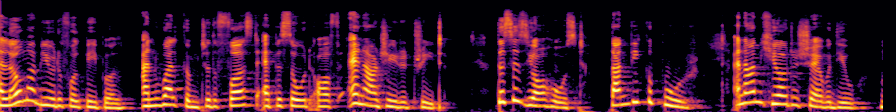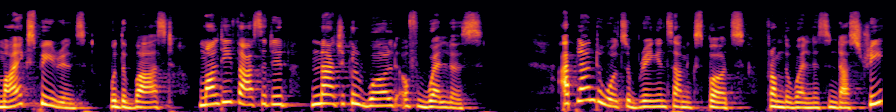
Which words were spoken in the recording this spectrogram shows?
Hello, my beautiful people, and welcome to the first episode of NRG Retreat. This is your host, Tanveey Kapur, and I'm here to share with you my experience with the vast, multifaceted, magical world of wellness. I plan to also bring in some experts from the wellness industry,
